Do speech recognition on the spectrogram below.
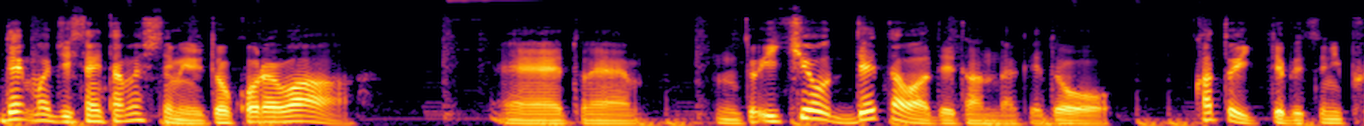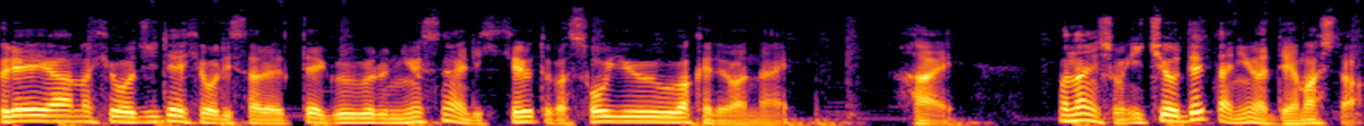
で、まあ実際に試してみると、これは、えっ、とね、うんと、一応出たは出たんだけど、かといって別にプレイヤーの表示で表示されて Google ニュース内で聞けるとかそういうわけではない。はい。まあ、何しろ一応出たには出ました。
